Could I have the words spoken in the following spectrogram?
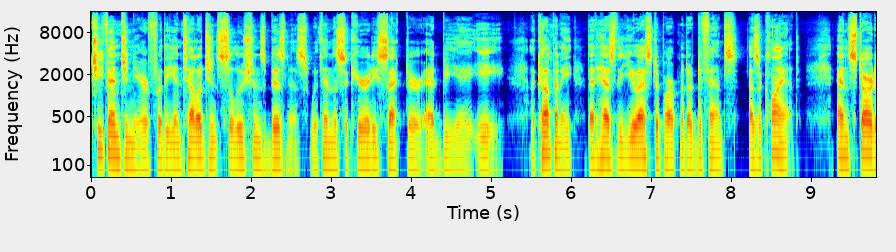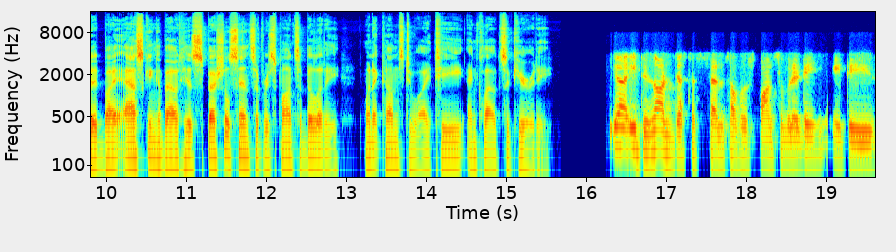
Chief Engineer for the Intelligence Solutions business within the security sector at BAE, a company that has the U.S. Department of Defense as a client, and started by asking about his special sense of responsibility when it comes to IT and cloud security. Yeah, it is not just a sense of responsibility, it is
